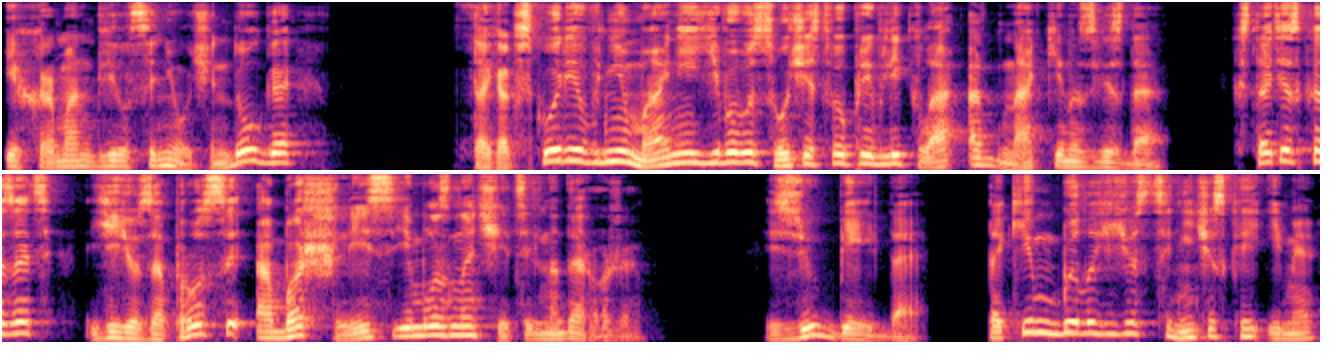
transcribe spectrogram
Их роман длился не очень долго, так как вскоре внимание его высочества привлекла одна кинозвезда. Кстати сказать, ее запросы обошлись ему значительно дороже. Зюбейда. Таким было ее сценическое имя.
